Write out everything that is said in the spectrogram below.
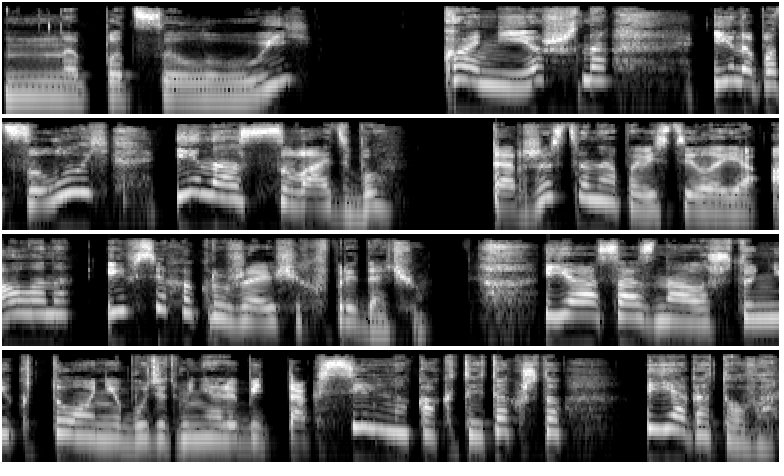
«На поцелуй?» «Конечно! И на поцелуй, и на свадьбу!» Торжественно оповестила я Алана и всех окружающих в придачу. «Я осознала, что никто не будет меня любить так сильно, как ты, так что я готова.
